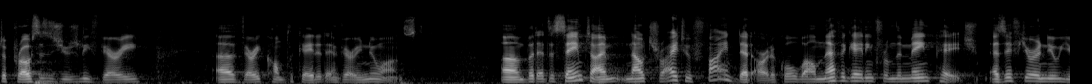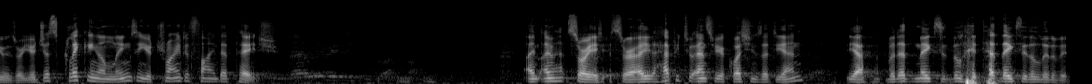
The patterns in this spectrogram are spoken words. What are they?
the process is usually very, uh, very complicated and very nuanced. Um, but at the same time, now try to find that article while navigating from the main page, as if you're a new user. You're just clicking on links and you're trying to find that page. I'm, I'm sorry, sir. I'm happy to answer your questions at the end. Yeah, but that makes it that makes it a little bit.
